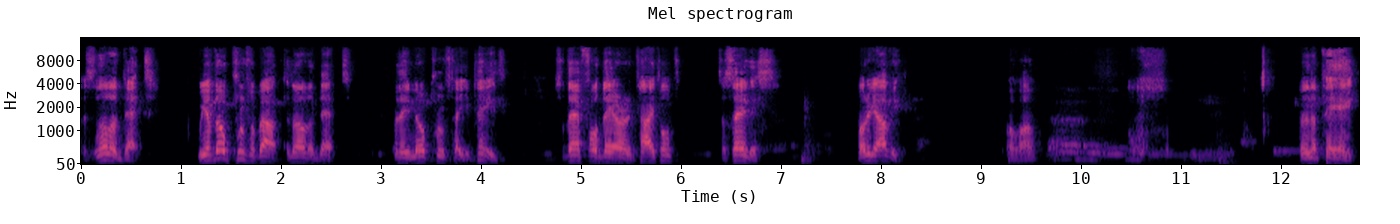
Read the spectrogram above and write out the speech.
there's another debt. We have no proof about another debt, but they know proof that you paid. So therefore, they are entitled to say this. Gavi. Oh wow. I'm gonna pay eight.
